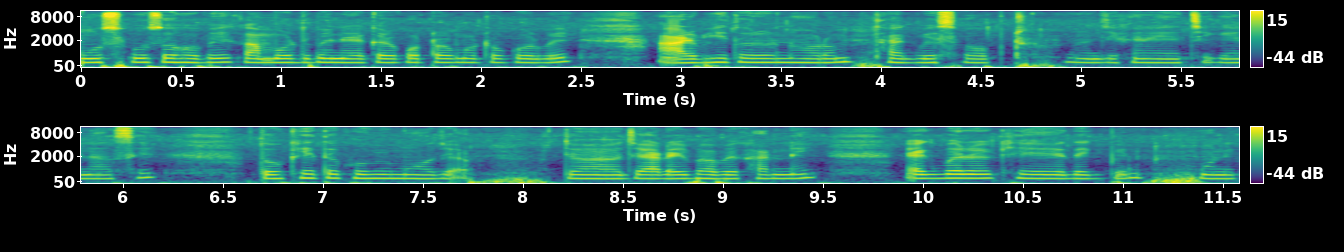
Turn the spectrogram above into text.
মুসমুসে হবে, কামড় দেবেন একের কটর মটর করবে, আর ভিতরে নরম থাকবে সফট যেখানে চিকেন আছে। তো খেতে খুবই মজা। যারা এইভাবে খান নেই, একবার খেয়ে দেখবেন, অনেক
